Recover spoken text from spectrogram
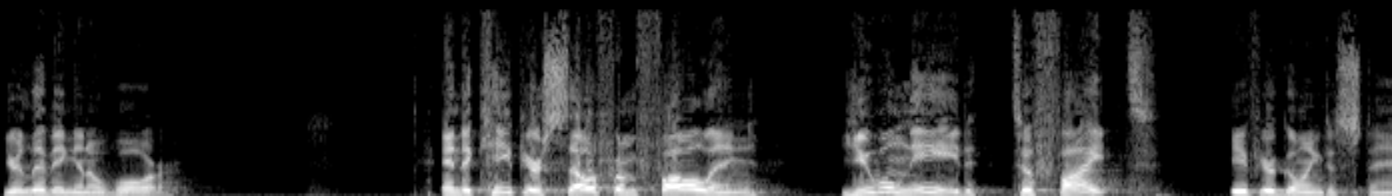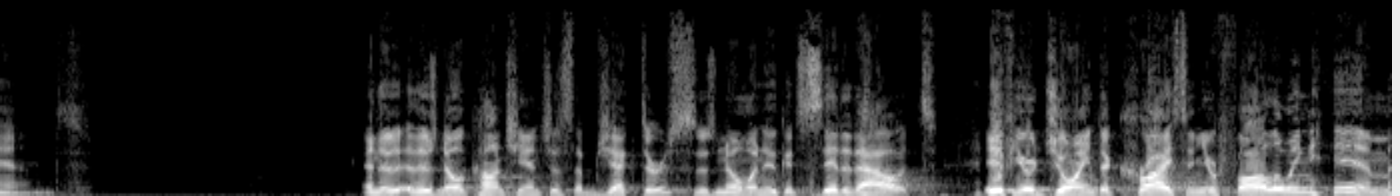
you're living in a war. And to keep yourself from falling, you will need to fight if you're going to stand. And there's no conscientious objectors, there's no one who could sit it out. If you're joined to Christ and you're following Him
